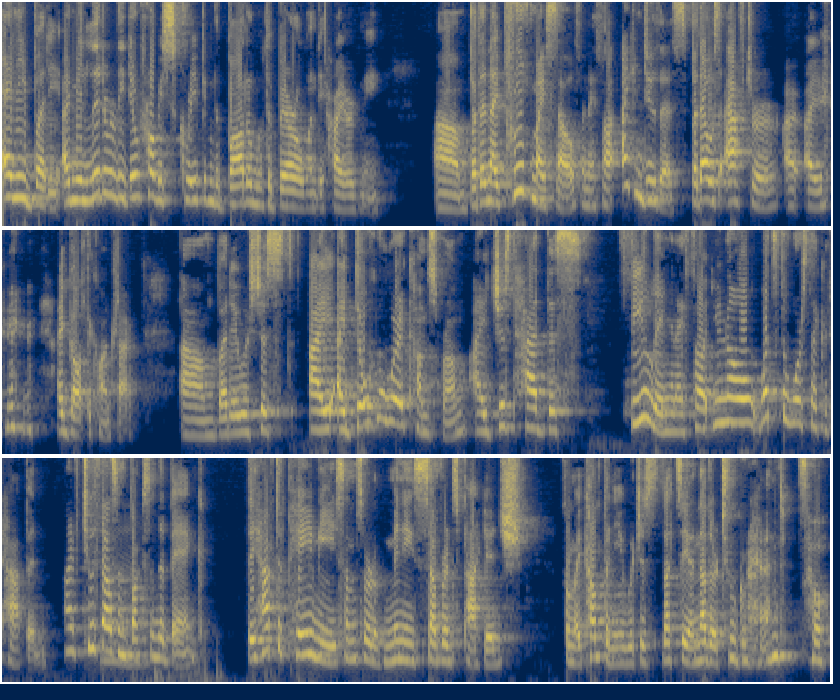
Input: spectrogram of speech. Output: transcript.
anybody. I mean, literally, they were probably scraping the bottom of the barrel when they hired me. Um, but then I proved myself and I thought, I can do this. But that was after I, I, I got the contract. Um, but it was just, I, I don't know where it comes from. I just had this feeling and I thought, you know, what's the worst that could happen? I have 2000 mm-hmm. bucks in the bank. They have to pay me some sort of mini severance package from my company, which is, let's say, another two grand. So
